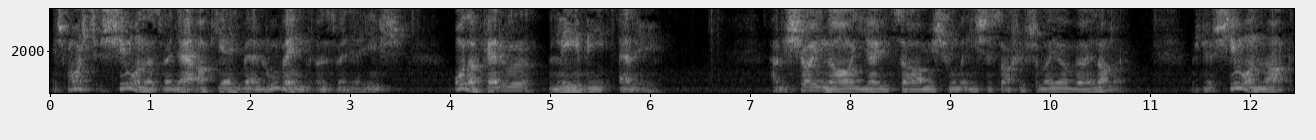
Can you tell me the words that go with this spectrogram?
És most Simon özvegye, aki egyben Ruvén özvegye is, oda kerül Lévi elé. Hát sajna jajca misum és szakif se Most ugye Simonnak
